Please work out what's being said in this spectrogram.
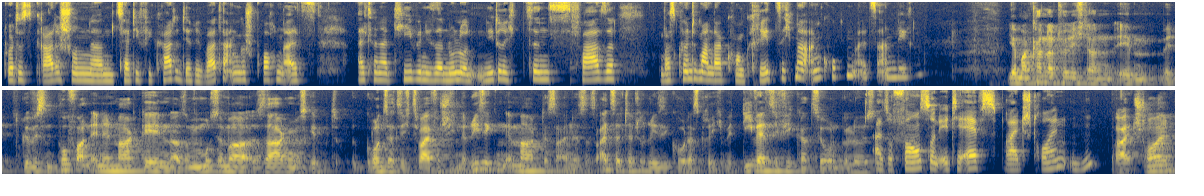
Du hattest gerade schon ähm, Zertifikate, Derivate angesprochen als Alternative in dieser Null- und Niedrigzinsphase. Was könnte man da konkret sich mal angucken als Anleger? Ja, man kann natürlich dann eben mit gewissen Puffern in den Markt gehen. Also man muss immer sagen, es gibt grundsätzlich zwei verschiedene Risiken im Markt. Das eine ist das Einzeltitelrisiko, das kriege ich mit Diversifikation gelöst. Also Fonds und ETFs breit streuen. Mhm. Breit streuen.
